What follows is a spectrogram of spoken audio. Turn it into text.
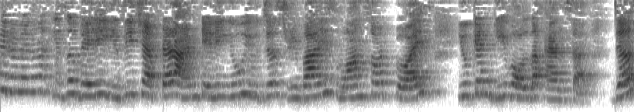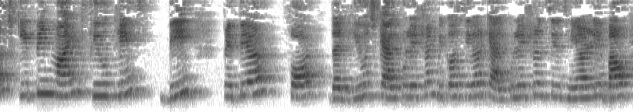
phenomena is a very easy chapter. I am telling you, you just revise once or twice. You can give all the answer. Just keep in mind few things. Be prepared for the huge calculation because your calculations is nearly about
